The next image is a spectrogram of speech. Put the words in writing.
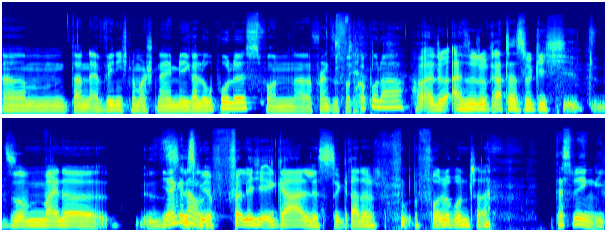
ähm, Dann erwähne ich nochmal schnell Megalopolis von äh, Francis Ford Coppola. Also, also du ratterst wirklich so meine Ja, genau. ist mir völlig egal Liste gerade voll runter. Deswegen, ich,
